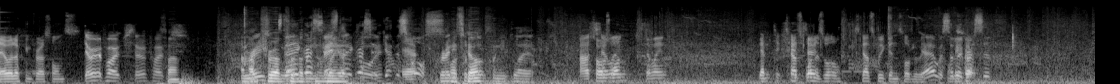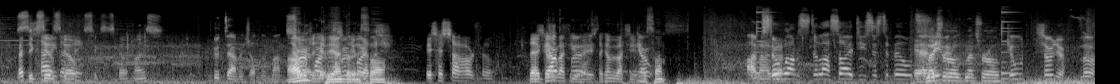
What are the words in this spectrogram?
They were looking for us once. There are pipes, there are pipes. Fine. I'm I'm ready. sure I'm Stay gonna stay aggressive, get this Yeah. horse. Ready Let's to go. when you play it. Uh, Soldier's still one. in, still in. Them take Scouts Scouts one as well. Scouts weak and soldier weak. Yeah, we're still aggressive. Let's 60 scout, I think. 60 scout, nice. Good damage on them, man. I'm Sorry, behind sorry, them, sorry. so This is so hard for them. They're Scout coming back to you first. They're coming back to you. Scout. that's fine. I'm still. I'm still outside, use this to build. Yeah. Metro rolled, Metro rolled. Kill soldier, low.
